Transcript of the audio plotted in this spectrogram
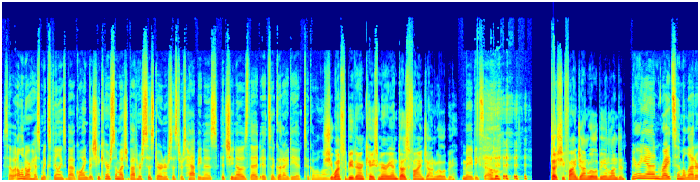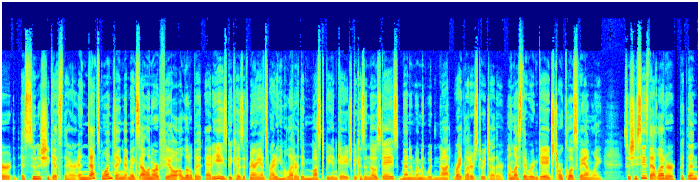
So Eleanor has mixed feelings about going, but she cares so much about her sister and her sister's happiness that she knows that it's a good idea to go along. She wants to be there in case Marianne does find John Willoughby. Maybe so. Does she find John Willoughby in London? Marianne writes him a letter as soon as she gets there. And that's one thing that makes Eleanor feel a little bit at ease because if Marianne's writing him a letter, they must be engaged. Because in those days, men and women would not write letters to each other unless they were engaged or close family. So she sees that letter, but then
